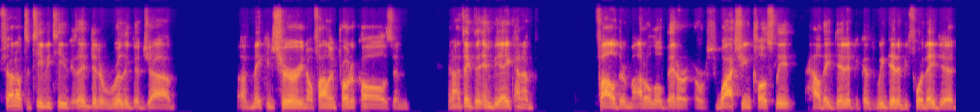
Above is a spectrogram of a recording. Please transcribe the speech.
shout out to TBT because they did a really good job of making sure you know following protocols and and I think the NBA kind of followed their model a little bit or, or watching closely how they did it because we did it before they did.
